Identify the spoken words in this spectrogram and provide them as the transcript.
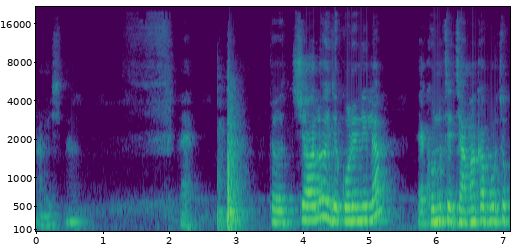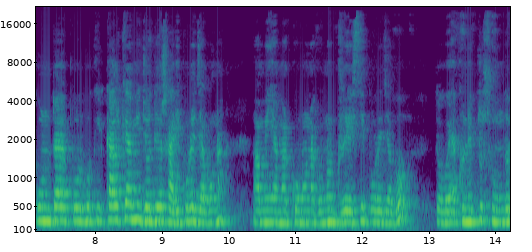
ভাঙিস না। হ্যাঁ। তো চলো এই যে করে নিলাম। এখন হচ্ছে জামা কাপড় তো কোনটা পরবো কি? কালকে আমি যদিও শাড়ি পরে যাব না, আমি আমার কোনো না কোনো ড্রেসই পরে যাব। তো এখন একটু সুন্দর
